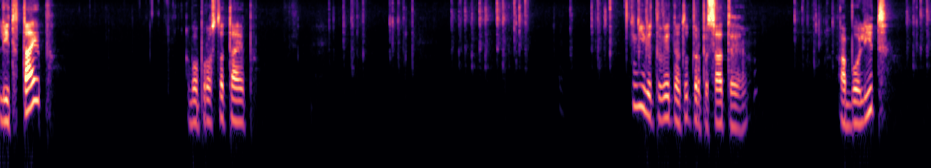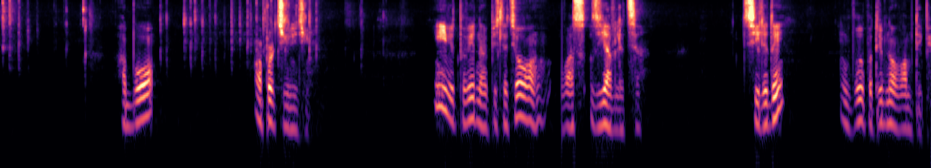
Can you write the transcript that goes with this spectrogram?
lead type або просто type. І, відповідно, тут прописати або lead, або opportunity. І, відповідно, після цього у вас з'являться ці ліди в потрібному вам типі.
